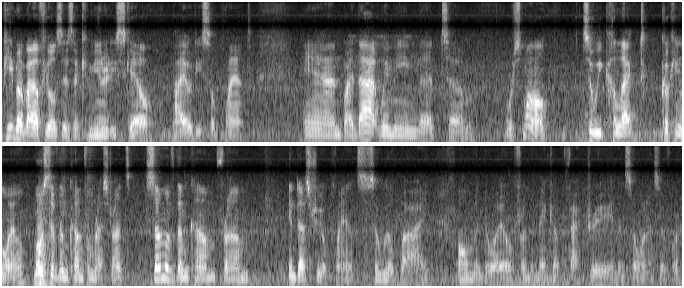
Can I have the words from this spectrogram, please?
Piedmont Biofuels is a community scale biodiesel plant. And by that we mean that um, we're small, so we collect cooking oil. Most of them come from restaurants. Some of them come from industrial plants, so we'll buy almond oil from the makeup factory and so on and so forth.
